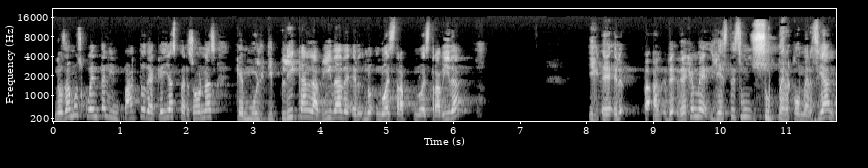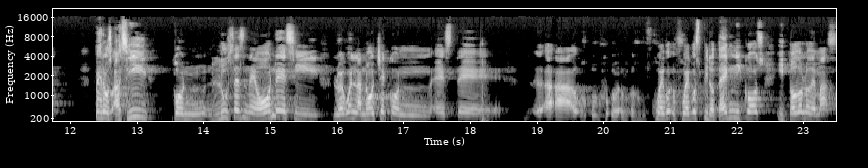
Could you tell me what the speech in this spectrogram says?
¿Nos damos cuenta el impacto de aquellas personas que multiplican la vida de nuestra, nuestra vida? Y eh, déjeme, y este es un super comercial, pero así con luces neones y luego en la noche con este, fuegos pirotécnicos y todo lo demás.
